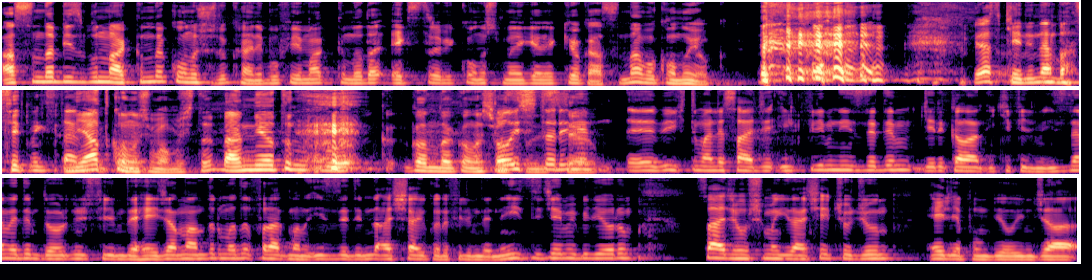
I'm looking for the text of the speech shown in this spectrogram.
Aslında biz bunun hakkında konuştuk. Hani bu film hakkında da ekstra bir konuşmaya gerek yok aslında ama konu yok. Biraz kendinden bahsetmek ister misin? Nihat konuşmamıştı. Ben Nihat'ın bu konuda konuşmasını Toy. Story'nin e, büyük ihtimalle sadece ilk filmini izledim. Geri kalan iki filmi izlemedim. Dördüncü filmde heyecanlandırmadı. Fragmanı izlediğimde aşağı yukarı filmde ne izleyeceğimi biliyorum. Sadece hoşuma giden şey çocuğun el yapımı bir oyuncağa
